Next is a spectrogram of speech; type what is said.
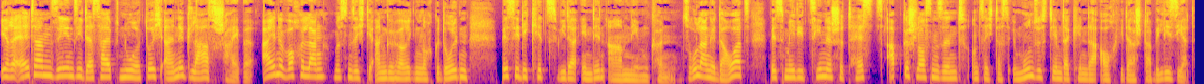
Ihre Eltern sehen sie deshalb nur durch eine Glasscheibe. Eine Woche lang müssen sich die Angehörigen noch gedulden, bis sie die Kids wieder in den Arm nehmen können. So lange dauert's, bis medizinische Tests abgeschlossen sind und sich das Immunsystem der Kinder auch wieder stabilisiert.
